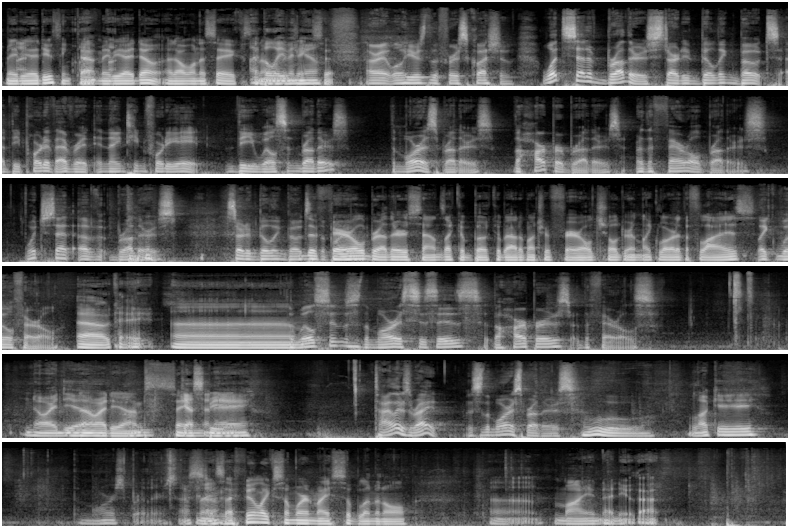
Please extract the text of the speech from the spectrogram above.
Maybe I- I, do think that. I'm- Maybe I don't. I don't want to say because I I, don't believe in jinx you. It. All right, well, here's the first question. What set of brothers started building boats at the Port of Everett in 1948? The Wilson brothers, the Morris brothers, the Harper brothers, or the Farrell brothers? Which set of brothers started building boats The, at the Farrell of Brothers sounds like a book about a bunch of feral children, like Lord of the Flies. Like Will Ferrell. Oh, okay. Um, The Wilsons, the Morrises, the Harpers, or the Farrells? No idea. No idea. I'm saying guessing B. A. Tyler's right. This is the Morris brothers. Ooh, lucky. The Morris brothers. Okay. Nice. I feel like somewhere in my subliminal uh, mind, I knew that.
